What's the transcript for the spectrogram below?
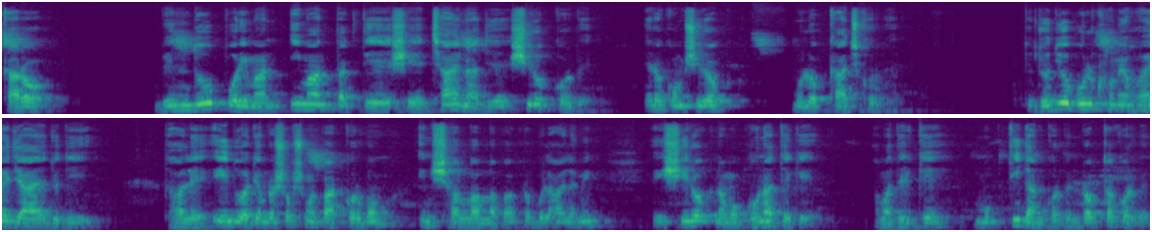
কারও বিন্দু পরিমাণ ইমান থাকতে সে চায় না যে শিরক করবে। এরকম শিরকমূলক কাজ করবে। তো যদিও ভুল ক্ষমে হয়ে যায় যদি, তাহলে এই দোয়াটি আমরা সবসময় পাঠ করব। ইনশাআল্লাহ আল্লাহ পাক রব্বুল আলমিন এই শিরক নামক গুণা থেকে আমাদেরকে মুক্তি দান করবেন, রক্ষা করবেন।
